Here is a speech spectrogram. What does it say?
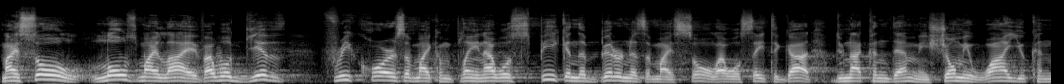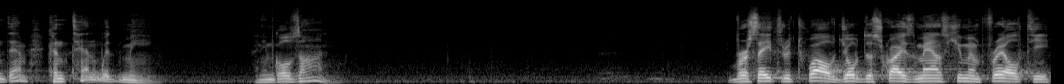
My soul loathes my life. I will give free course of my complaint. I will speak in the bitterness of my soul. I will say to God, Do not condemn me. Show me why you condemn. Contend with me. And he goes on. Verse 8 through 12, Job describes man's human frailty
